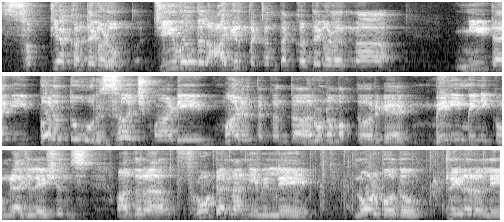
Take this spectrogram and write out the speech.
ಸತ್ಯ ಕಥೆಗಳು ಜೀವನದಲ್ಲಿ ಆಗಿರ್ತಕ್ಕಂಥ ಕಥೆಗಳನ್ನು ನೀಟಾಗಿ ಬರೆದು ರಿಸರ್ಚ್ ಮಾಡಿ ಮಾಡಿರ್ತಕ್ಕಂಥ ಅರುಣ್ ಅಮಕ್ತ ಅವರಿಗೆ ಮೆನಿ ಮೆನಿ ಕಂಗ್ರ್ಯಾಚುಲೇಷನ್ಸ್ ಅದರ ಫ್ರೂಟ್ ಅನ್ನ ನೀವಿಲ್ಲಿ ನೋಡ್ಬೋದು ಟ್ರೈಲರ್ ಅಲ್ಲಿ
